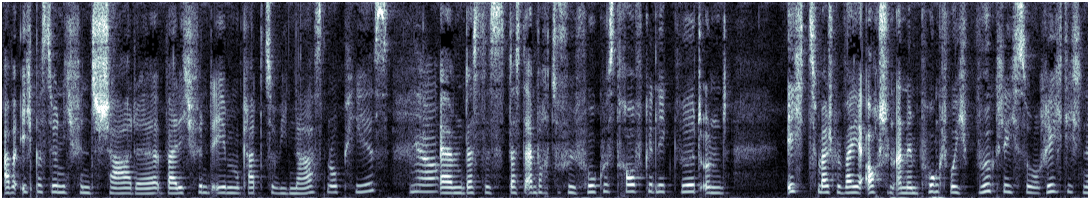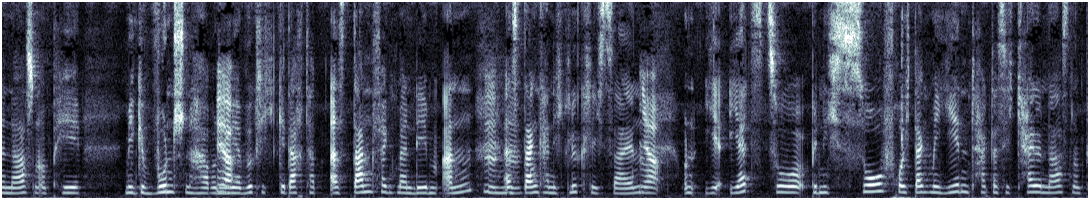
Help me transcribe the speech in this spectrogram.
Aber ich persönlich finde es schade, weil ich finde eben gerade so wie Nasen-OPs, Ja. ähm, dass, das, dass da einfach zu viel Fokus drauf gelegt wird. Und ich zum Beispiel war ja auch schon an dem Punkt, wo ich wirklich so richtig eine Nasen-OP mir gewünscht habe und Ja. mir wirklich gedacht habe, erst dann fängt mein Leben an, Mhm. erst dann kann ich glücklich sein. Ja. Und je, jetzt so bin ich so froh. Ich danke mir jeden Tag, dass ich keine Nasen-OP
